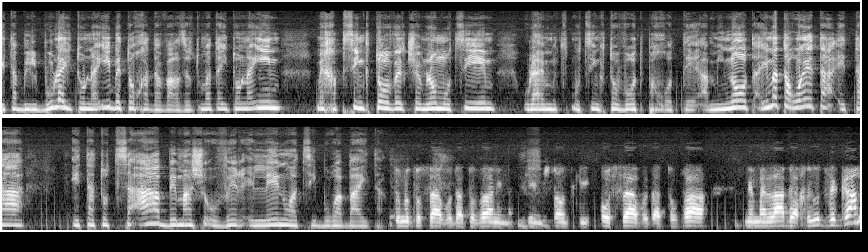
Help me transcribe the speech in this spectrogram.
את הבלבול העיתונאי בתוך הדבר הזה? זאת אומרת, העיתונאים מחפשים כתובת כשהם לא מוצאים, אולי הם מוצאים כתובות פחות אה, אמינות. האם אתה רואה את, ה, את, ה, את התוצאה במה שעובר אלינו, הציבור הביתה? העיתונות עושה עבודה טובה, אני מסכים שלונסקי, עושה עבודה טובה, ממלאה באחריות, וגם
